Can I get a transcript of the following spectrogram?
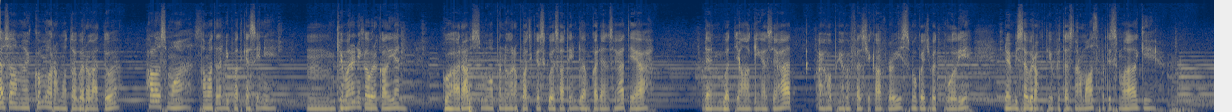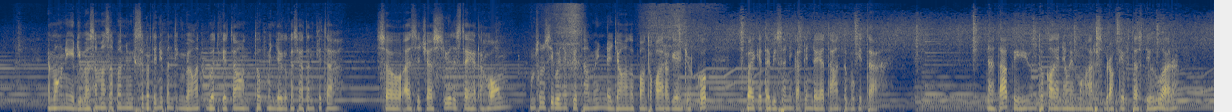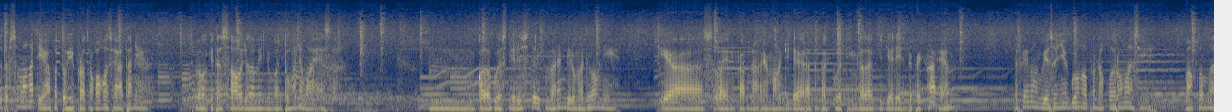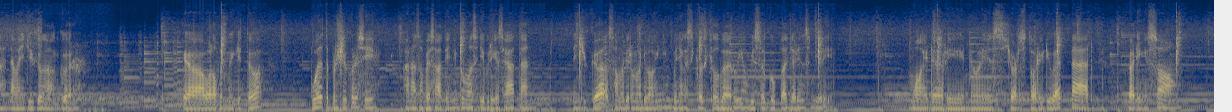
Assalamualaikum warahmatullahi wabarakatuh. Halo semua, selamat datang di podcast ini. Hmm, gimana nih kabar kalian? Gue harap semua pendengar podcast gue saat ini dalam keadaan sehat ya. Dan buat yang lagi gak sehat, I hope you have a fast recovery Semoga cepat pulih dan bisa beraktivitas normal seperti semula lagi. Emang nih, di masa-masa pandemik seperti ini penting banget buat kita untuk menjaga kesehatan kita. So, I suggest you to stay at home, konsumsi banyak vitamin, dan jangan lupa untuk olahraga yang cukup supaya kita bisa ningkatin daya tahan tubuh kita. Nah, tapi untuk kalian yang memang harus beraktivitas di luar, tetap semangat ya patuhi protokol kesehatannya. Semoga kita selalu dalam lindungan Tuhan Yang Maha Esa. Hmm, kalau gue sendiri sih dari kemarin di rumah doang nih. Ya, selain karena emang di daerah tempat gue tinggal lagi diadain PPKM, tapi emang biasanya gue nggak pernah keluar rumah sih. Maklum lah, namanya juga nganggur. Ya, walaupun begitu, gue tetap bersyukur sih karena sampai saat ini gue masih diberi kesehatan dan juga sama di rumah doang ini banyak skill-skill baru yang bisa gue pelajarin sendiri mulai dari nulis short story di Wattpad, writing song,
